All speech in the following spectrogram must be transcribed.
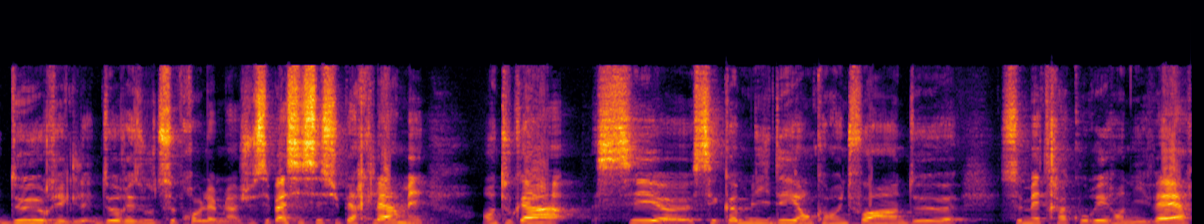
de résoudre ce problème-là. Je ne sais pas si c'est super clair, mais en tout cas, c'est euh, comme l'idée, encore une fois, hein, de se mettre à courir en hiver.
